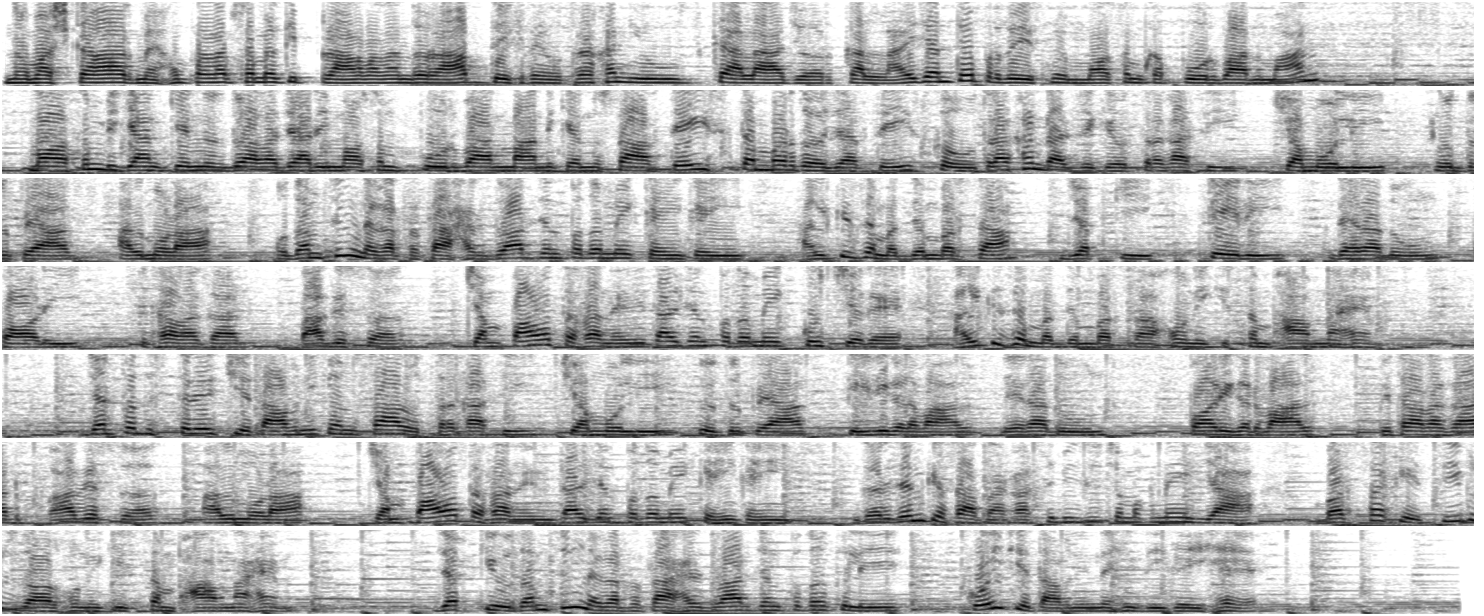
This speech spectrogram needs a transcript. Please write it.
नमस्कार, मैं हूँ प्रणब समल की प्राणवानंद और आप देख रहे हैं उत्तराखंड न्यूज़ कल आज और कल आए जानते हैं प्रदेश में मौसम का पूर्वानुमान। मौसम विज्ञान केंद्र द्वारा जारी मौसम पूर्वानुमान के अनुसार 23 सितंबर 2023 को उत्तराखंड राज्य के उत्तरकाशी, चमोली, रुद्रप्रयाग, अल्मोड़ा उधम सिंह नगर तथा हरिद्वार जनपदों में कहीं कहीं हल्की से मध्यम वर्षा, जबकि टेरी देहरादून, पौड़ी, पिथौरागढ़, बागेश्वर, चंपावत तथा नैनीताल जनपदों में कुछ जगह हल्की से मध्यम वर्षा होने की संभावना है। जनपद स्तरीय चेतावनी के अनुसार उत्तरकाशी, चमोली, रुद्रप्रयाग, टिहरी गढ़वाल, देहरादून, पौड़ी गढ़वाल, पिथौरागढ़, बागेश्वर, अल्मोड़ा, चंपावत तथा नैनीताल जनपदों में कहीं कहीं गर्जन के साथ आकाशीय बिजली चमकने या वर्षा के तीव्र दौर होने की संभावना है। जबकि उधम सिंह नगर तथा हरिद्वार जनपदों के लिए कोई चेतावनी नहीं दी गई है।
